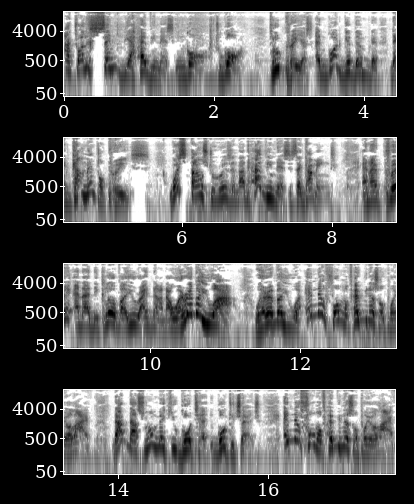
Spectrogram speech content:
actually sent their heaviness in God to God through prayers, and God gave them the, the garment of praise, which stands to reason that heaviness is a garment. And I pray and I declare over you right now that wherever you are, wherever you are, any form of heaviness upon your life, that does not make you go to, go to church. Any form of heaviness upon your life,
